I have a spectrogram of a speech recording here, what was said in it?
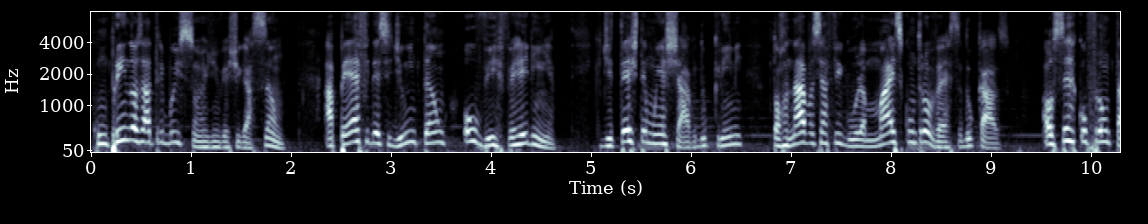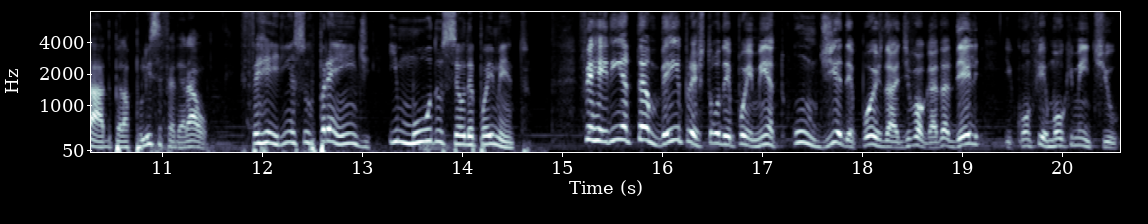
Cumprindo as atribuições de investigação, a PF decidiu então ouvir Ferreirinha, que de testemunha-chave do crime tornava-se a figura mais controversa do caso. Ao ser confrontado pela Polícia Federal, Ferreirinha surpreende e muda o seu depoimento. Ferreirinha também prestou depoimento um dia depois da advogada dele e confirmou que mentiu.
